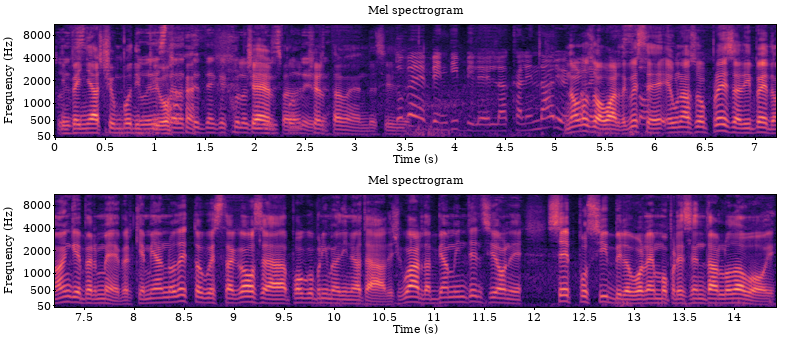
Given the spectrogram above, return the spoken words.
dovete, impegnarci un po' di più. stare attenti anche a quello certo, che rispondete. Certamente, sì. Dove è vendibile il calendario? Non lo so, guarda, questa è una sorpresa, ripeto, anche per me, perché mi hanno detto questa cosa poco prima di Natale. Dice, guarda, abbiamo intenzione, se è possibile vorremmo presentarlo da voi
